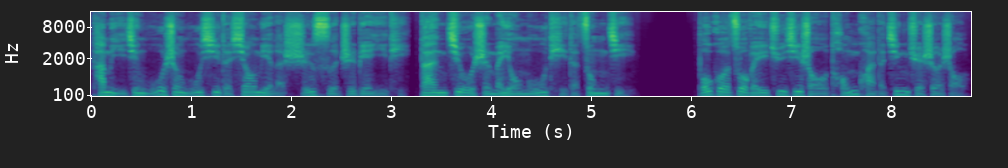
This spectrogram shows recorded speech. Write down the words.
他们已经无声无息地消灭了十四只变异体，但就是没有母体的踪迹。不过，作为狙击手同款的精确射手，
